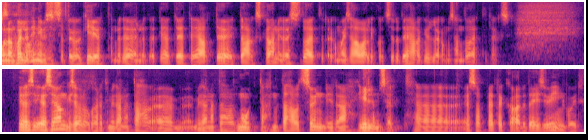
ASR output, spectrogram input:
mul on paljud inimesed seda ka kirjutanud, öelnud, et jah, teete head tööd, tahaks ka neid asju toetada, aga ma ei saa avalikult seda teha, küll aga ma saan toetada, eks ja, ja see ongi see olukord, mida nad tahavad, mida nad tahavad muuta, nad tahavad sundida ilmselt äh, SAPTK-d ja teisi ühinguid,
